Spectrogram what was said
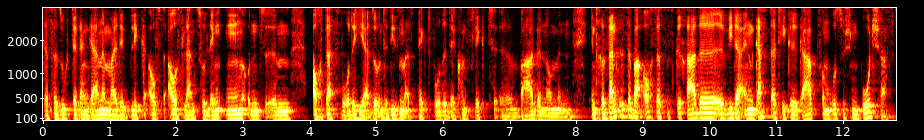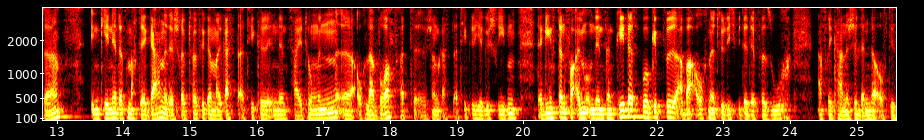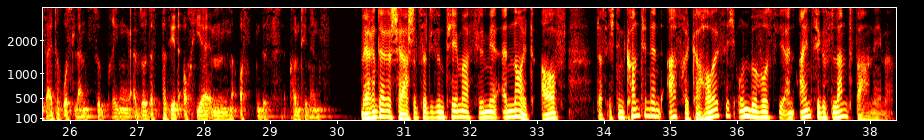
Da versucht er dann gerne mal den Blick aufs Ausland zu lenken und ähm, auch das wurde hier, also unter diesem Aspekt wurde der Konflikt äh, wahrgenommen. Interessant ist aber auch, dass es gerade äh, wieder einen Gastartikel gab vom russischen Botschafter in Kenia das macht er gerne. Der schreibt häufiger mal Gastartikel in den Zeitungen. Äh, auch Lavrov hat äh, schon Gastartikel hier geschrieben. Da ging es dann vor allem um den St. Petersburg-Gipfel, aber auch natürlich wieder der Versuch, afrikanische Länder auf die Seite Russlands zu bringen. Also das passiert auch hier im Osten des Kontinents. Während der Recherche zu diesem Thema fiel mir erneut auf, dass ich den Kontinent Afrika häufig unbewusst wie ein einziges Land wahrnehme.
